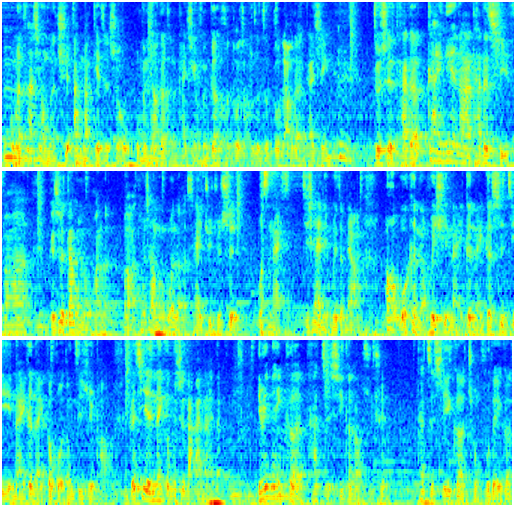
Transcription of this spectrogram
我们发现我们去按 market 的时候，我们聊得很开心，我们跟很多创作者都聊得很开心。嗯，就是它的概念啊，它的启发。可是当我们还了啊，通常我们问了下一句就是 What's next？接下来你会怎么样？哦，我可能会去哪一个哪一个市集，哪一个哪一个活动继续跑。可其实那个不是答案来的，因为那个它只是一个老鼠圈。它只是一个重复的一个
